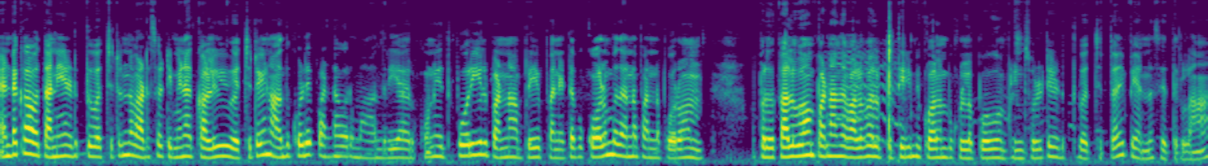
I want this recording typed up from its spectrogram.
வெண்டைக்காவை தனியாக எடுத்து வச்சுட்டு இந்த வடை சட்டி மீனை கழுவி வச்சுட்டு நான் அது கூட பண்ண ஒரு மாதிரியாக இருக்கும். இது பொரியல் பண்ண அப்படியே பண்ணிவிட்டு அப்போ குழம்பு தானே பண்ண போகிறோம் அப்புறம் அது கழுவாமல் பண்ணால் அந்த வளவளப்பு திரும்பி குழம்புக்குள்ளே போகும் அப்படின்னு சொல்லிட்டு எடுத்து வச்சுட்டேன். இப்போ எண்ணெய் சேர்த்துக்கலாம்.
